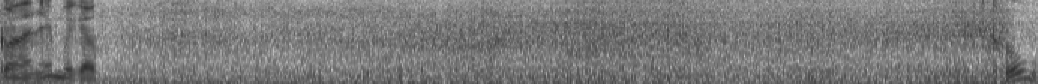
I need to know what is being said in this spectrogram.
Go on then, in we go. Cool.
